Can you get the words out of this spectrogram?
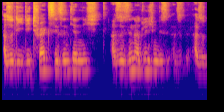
also die, die Tracks, die sind ja nicht, also die sind natürlich ein bisschen, also, also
